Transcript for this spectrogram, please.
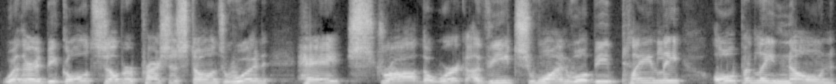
whether it be gold, silver, precious stones, wood, hay, straw, the work of each one will be plainly, openly known,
